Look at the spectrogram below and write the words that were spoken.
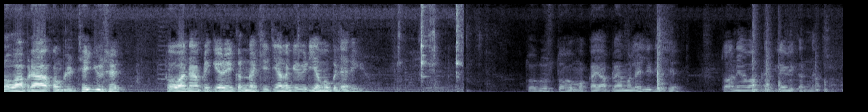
તો હવે આપણે આ કમ્પ્લીટ થઈ ગયું છે. તો આને આપણે ઘેરે કરી નાખીએ. ત્યાં લગે વિડીયામાં બનાવી રહ્યું તો દોસ્તો, મકાઈ આપણે આમાં લઈ લીધી છે. તો આને હવે આપણે ગ્રેવી કરી નાખીએ.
